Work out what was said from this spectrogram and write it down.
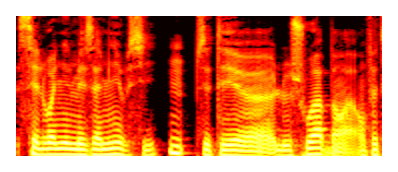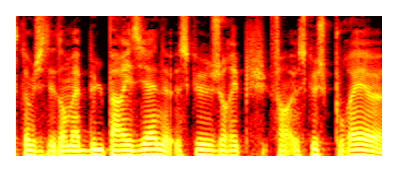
s'éloigner de mes amis aussi. Mm. c'était euh, le choix. Ben en fait comme j'étais dans ma bulle parisienne est-ce que j'aurais pu enfin est-ce que je pourrais euh,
